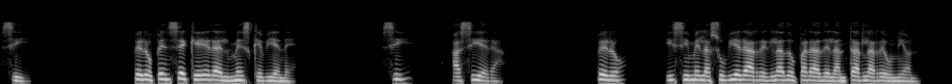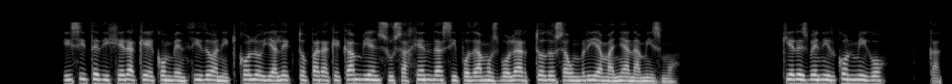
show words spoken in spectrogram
Sí. Pero pensé que era el mes que viene. Sí, así era. Pero, ¿y si me las hubiera arreglado para adelantar la reunión? ¿Y si te dijera que he convencido a Nicolo y a Lecto para que cambien sus agendas y podamos volar todos a Umbría mañana mismo? ¿Quieres venir conmigo, Kat?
